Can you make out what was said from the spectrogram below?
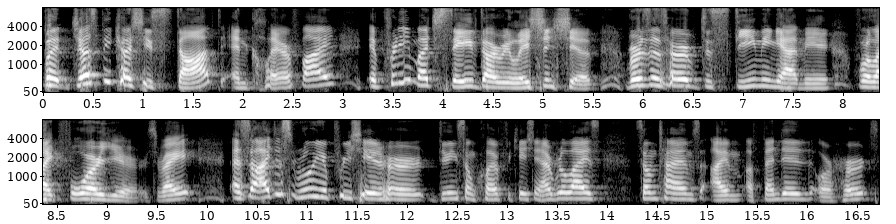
But just because she stopped and clarified, it pretty much saved our relationship versus her just steaming at me for like four years, right? And so I just really appreciated her doing some clarification. I realized sometimes I'm offended or hurt,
